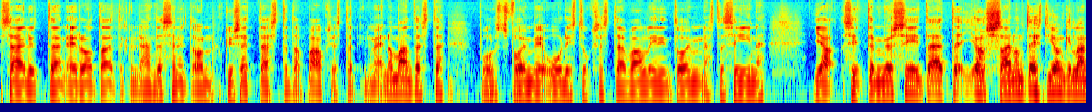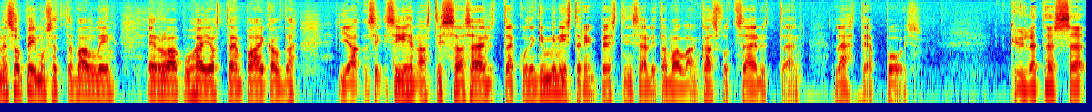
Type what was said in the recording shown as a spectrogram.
säilyttäen erota. Että kyllähän tässä nyt on kyse tästä tapauksesta, nimenomaan tästä puolustusvoimien uudistuksesta ja Vallinin toiminnasta siinä. Ja sitten myös siitä, että jossain on tehty jonkinlainen sopimus, että Vallin eroaa puheenjohtajan paikalta ja si- siihen asti saa säilyttää kuitenkin ministerin pestinsä, eli tavallaan kasvot säilyttäen lähteä pois. Kyllä tässä,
